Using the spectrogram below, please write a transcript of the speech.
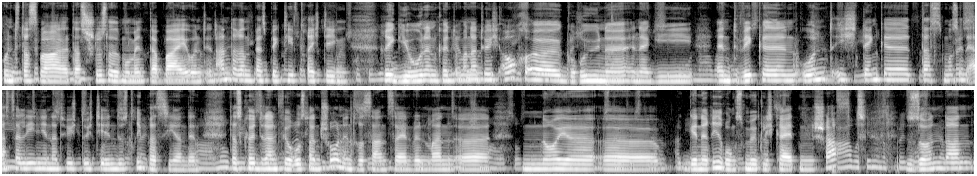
und das war das Schlüsselmoment dabei. Und in anderen perspektivträchtigen Regionen könnte man natürlich auch äh, grüne Energie entwickeln. Und ich denke, das muss in erster Linie natürlich durch die Industrie passieren. Denn das könnte dann für Russland schon interessant sein, wenn man äh, neue äh, Generierungsmöglichkeiten schafft, sondern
